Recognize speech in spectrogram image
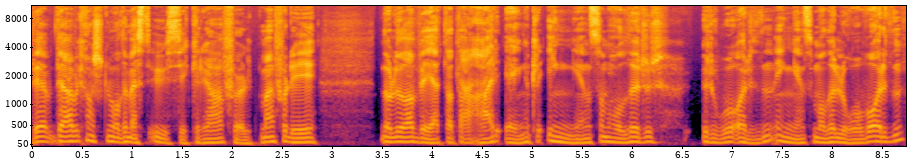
Det, det er vel kanskje noe av det mest usikre jeg har følt meg, fordi når du da vet at det er egentlig ingen som holder ro og orden, ingen som holder lov og orden,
